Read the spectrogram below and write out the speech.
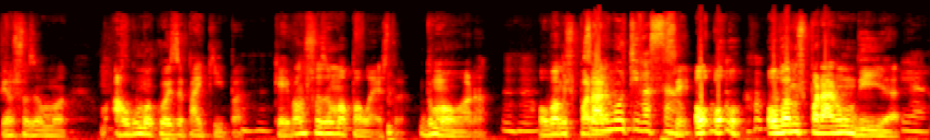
devíamos fazer uma, alguma coisa para a equipa. Ok, vamos fazer uma palestra de uma hora. Uhum. Ou vamos Sobre parar... motivação. Sim, Ou, ou- ou- ou vamos parar um dia. Yeah.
